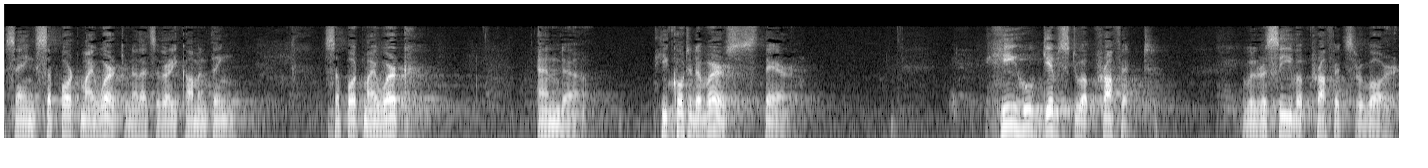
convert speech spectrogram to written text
saying, Support my work. You know, that's a very common thing. Support my work. And uh, he quoted a verse there. He who gives to a prophet will receive a prophet's reward.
